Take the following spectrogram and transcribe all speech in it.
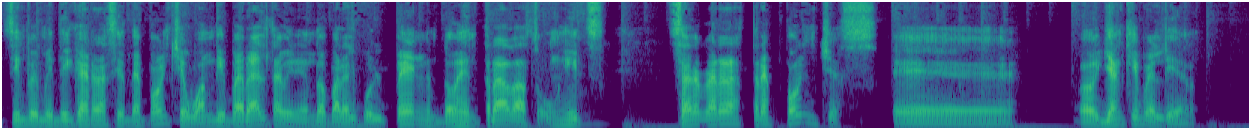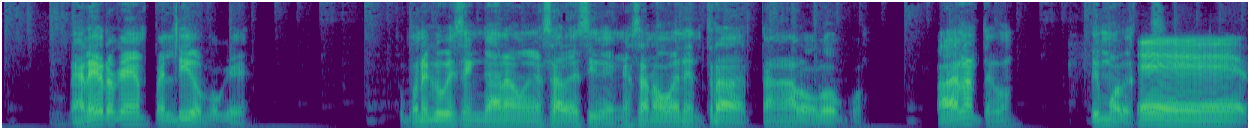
Sin permitir carreras, 7 ponches. Wandy Peralta viniendo para el bullpen. 2 entradas, 1 hits. 0 carreras, 3 ponches. los Yankees perdieron. Me alegro que hayan perdido porque supone que hubiesen ganado en esa décima, en esa novena entrada. Están a lo loco. Adelante, Juan. Eh,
